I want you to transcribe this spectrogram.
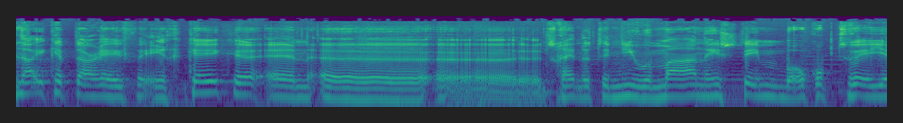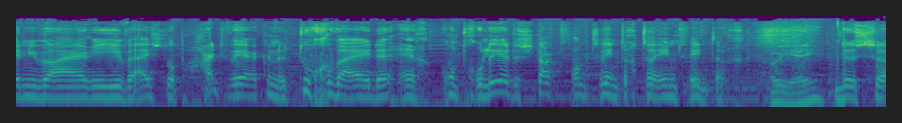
nou, ik heb daar even in gekeken. En eh, eh, het schijnt dat de nieuwe maan is. Tim, ook op 2 januari, wijst op hardwerkende, toegewijde... en gecontroleerde start van 2022. O jee. Dus eh,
